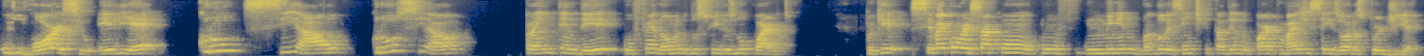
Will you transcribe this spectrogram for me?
o divórcio ele é crucial, crucial para entender o fenômeno dos filhos no quarto. Porque você vai conversar com, com um menino, um adolescente que está dentro do quarto mais de seis horas por dia.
